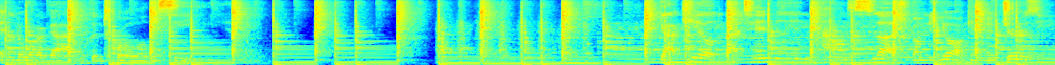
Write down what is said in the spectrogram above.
an underwater guy who controlled the sea. Got killed by 10 million pounds of sludge from New York and New Jersey.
